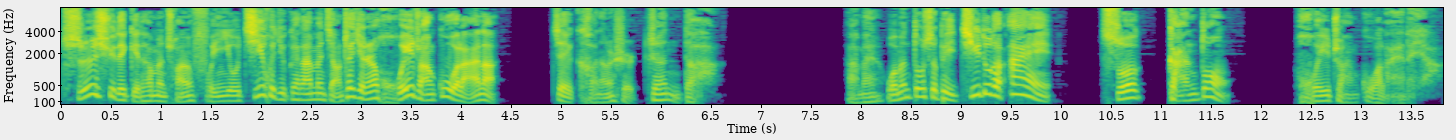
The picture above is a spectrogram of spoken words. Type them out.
持续的给他们传福音，有机会就跟他们讲，这些人回转过来了，这可能是真的。阿们，我们都是被基督的爱所感动，回转过来的呀。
